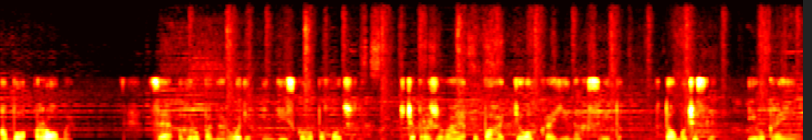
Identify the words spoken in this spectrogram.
або роми це група народів індійського походження, що проживає у багатьох країнах світу, в тому числі і в Україні.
